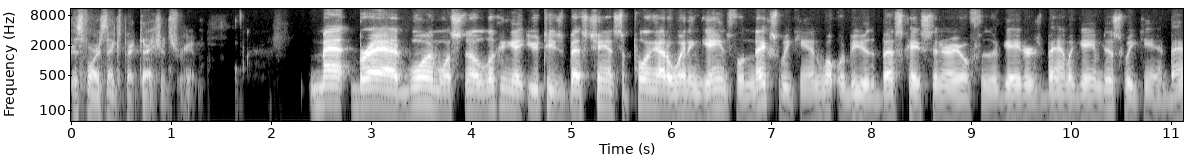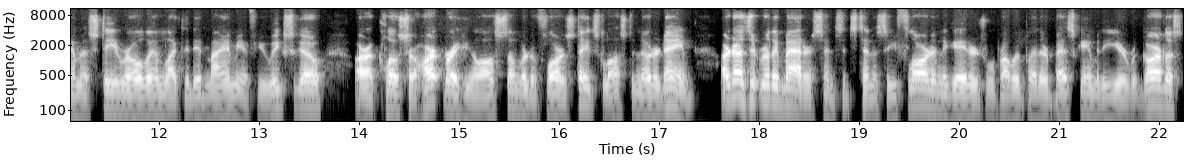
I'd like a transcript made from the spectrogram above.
as far as expectations for him. Matt Brad one wants to know, looking at UT's best chance of pulling out a win in Gainesville next weekend, what would be the best case scenario for the Gators Bama game this weekend? Bama steamroll them like they did Miami a few weeks ago, or a closer heartbreaking loss similar to Florida State's loss to Notre Dame? Or does it really matter since it's Tennessee, Florida, and the Gators will probably play their best game of the year regardless?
